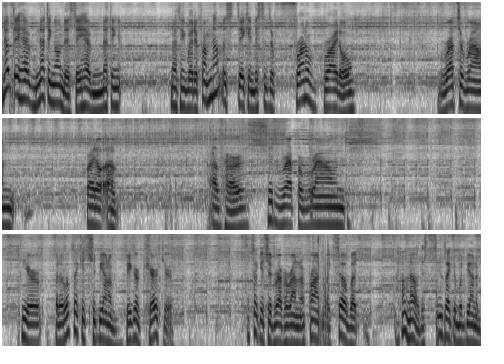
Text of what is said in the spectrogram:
Nope, they have nothing on this. They have nothing, nothing. But if I'm not mistaken, this is a frontal bridle wraps around bridle of of her. Should wrap around here but it looks like it should be on a bigger character. Looks like it should wrap around in the front like so but I don't know. This seems like it would be on a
